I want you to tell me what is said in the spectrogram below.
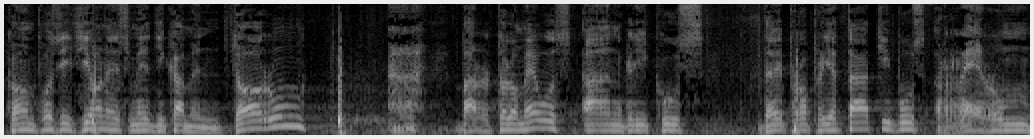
Compositiones medicamentorum. Ah, Bartolomeus Anglicus de proprietatibus rerum.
